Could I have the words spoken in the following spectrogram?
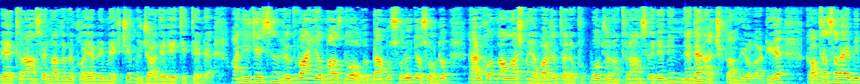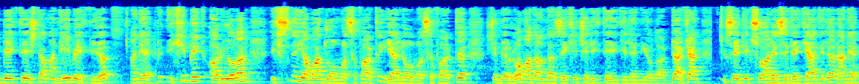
ve transferin adını koyabilmek için mücadele ettiklerini. Hani diyeceksin Rıdvan Yılmaz ne oldu? Ben bu soruyu da sordum. Erkon'da anlaşmaya vardıkları futbolcunun transferini neden açıklamıyorlar diye. Galatasaray bir bekliyor işte ama neyi bekliyor? Hani iki bek arıyorlar. İkisinde yabancı olması farklı, yerli olması farklı. Şimdi Roma'dan da Zeki Çelik'le ilgileniyorlar derken Sedik Suarez'e de geldiler. Hani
